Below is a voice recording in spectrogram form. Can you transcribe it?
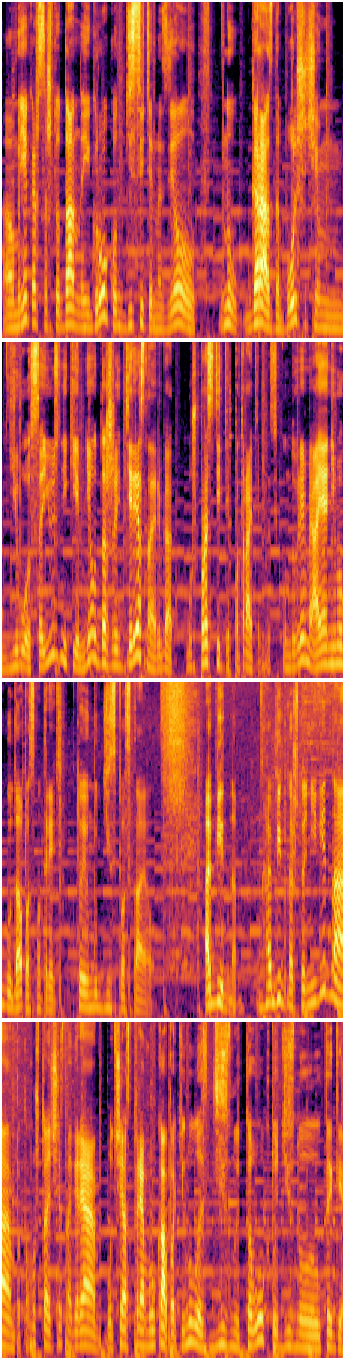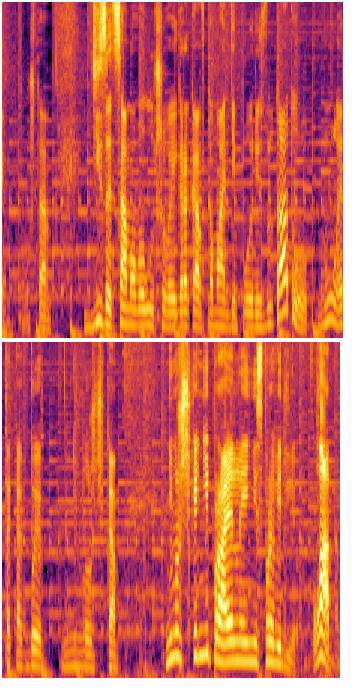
Э, мне кажется, что данный игрок, он действительно сделал, ну, гораздо больше, чем его союзники. Мне вот даже интересно, ребят, уж простите, потратим на секунду секунду время, а я не могу, да, посмотреть, кто ему дис поставил. Обидно. Обидно, что не видно, потому что, честно говоря, вот сейчас прям рука потянулась дизнуть того, кто дизнул ЛТГ. Потому что дизать самого лучшего игрока в команде по результату, ну, это как бы немножечко немножечко неправильно и несправедливо. Ладно,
